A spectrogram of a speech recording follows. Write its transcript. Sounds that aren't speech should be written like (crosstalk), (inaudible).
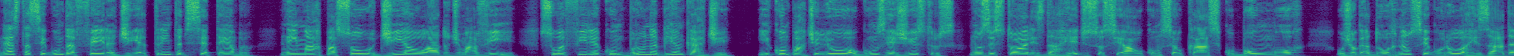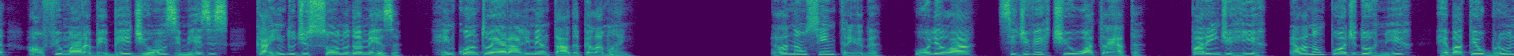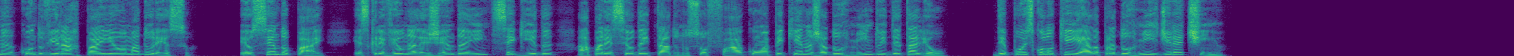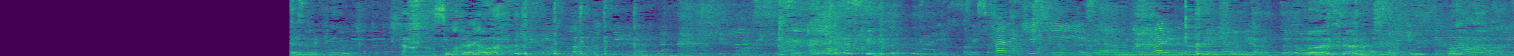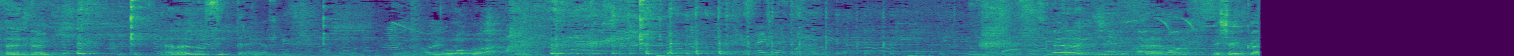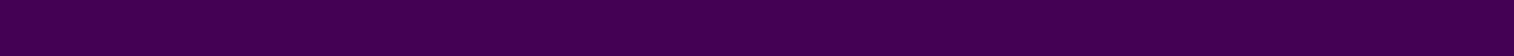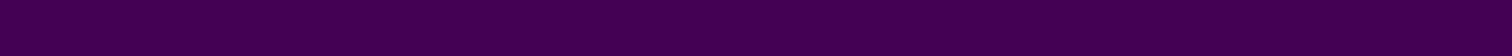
Nesta segunda-feira, dia 30 de setembro, Neymar passou o dia ao lado de Mavi, sua filha com Bruna Biancardi, e compartilhou alguns registros nos stories da rede social com seu clássico bom humor. O jogador não segurou a risada ao filmar a bebê de 11 meses caindo de sono da mesa, enquanto era alimentada pela mãe. Ela não se entrega. Olha lá, se divertiu o atleta. Parem de rir, ela não pode dormir, rebateu Bruna quando virar pai eu amadureço. Eu sendo pai, escreveu na legenda e, em seguida, apareceu deitado no sofá com a pequena já dormindo e detalhou. Depois coloquei ela para dormir direitinho. Ela não se entrega lá. (laughs) Parem de rir, senão ela não vai. Ela não se entrega. Foi? Opa! Eu tenho que sair daqui. Coitada, Deixa eu ir com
